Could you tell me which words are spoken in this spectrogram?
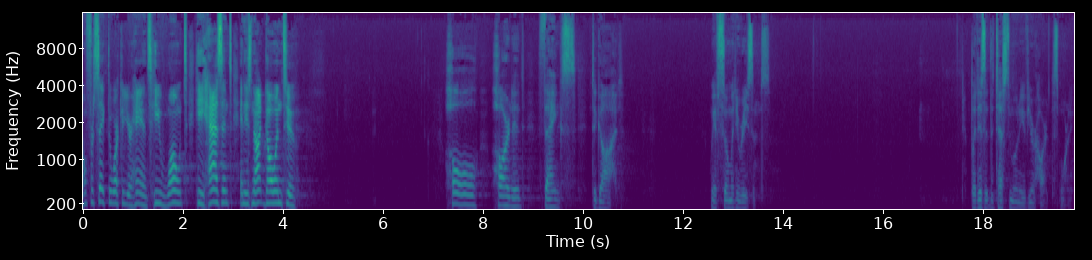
Don't forsake the work of your hands. He won't, He hasn't, and He's not going to. Wholehearted thanks to God. We have so many reasons. But is it the testimony of your heart this morning?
